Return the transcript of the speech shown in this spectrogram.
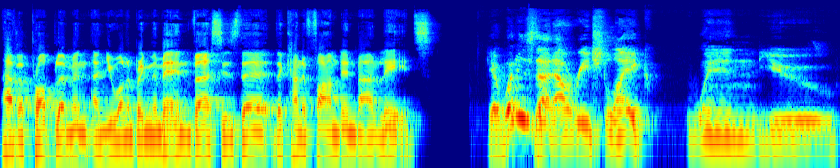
have a problem and, and you want to bring them in versus the the kind of farmed inbound leads. Yeah, what is that outreach like when you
